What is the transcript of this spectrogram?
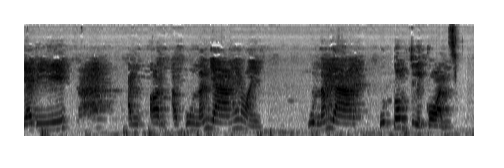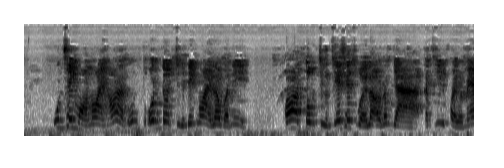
ยายดีอันอ่อนอุ่นน้ำยาให้หน่อย อุ่นน้ำยา มจืดก่อน อุ่นใส่หมอหน่อยเขาน่ะอุ่นอุ่นต้มจืดเด็กน้อยแล้วบัดนี้พอต้มจืดเทใส่สวยแล้วเอาน้ำยากะทิข่อยแล้วแม่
